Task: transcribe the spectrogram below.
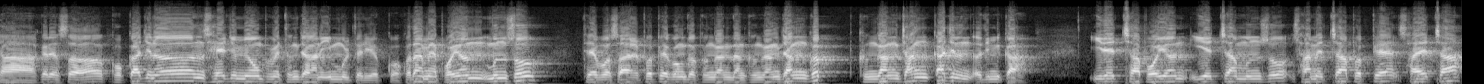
자, 그래서 고까지는 세주명품에 등장하는 인물들이었고, 그 다음에 보현 문수, 대보살, 법회공도, 건강당, 건강장급, 건강장까지는 어디입니까? 1회차 보현, 2회차 문수, 3회차 법회, 4회차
